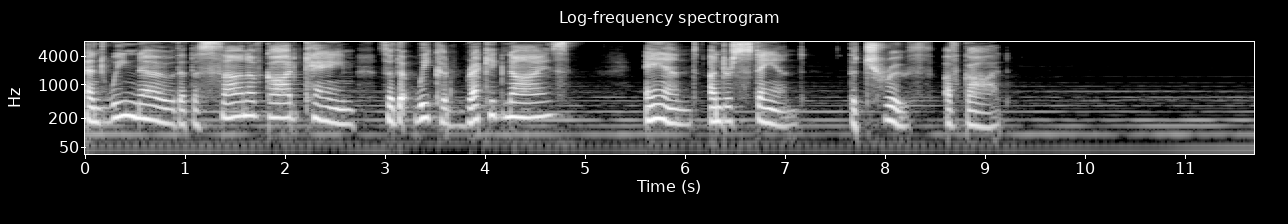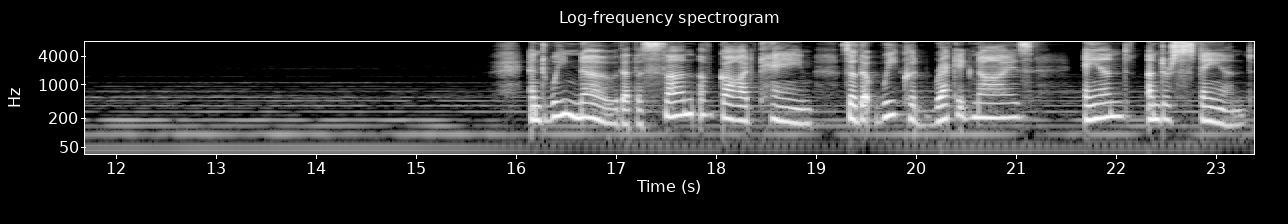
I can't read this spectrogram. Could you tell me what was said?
And we know that the Son of God came so that we could recognize and understand the truth of God. And we know that the Son of God came so that we could recognize and understand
